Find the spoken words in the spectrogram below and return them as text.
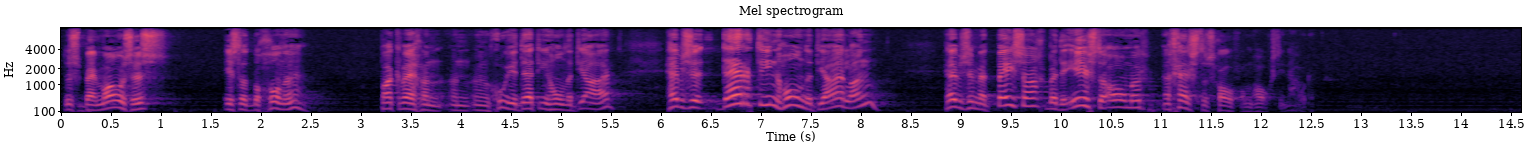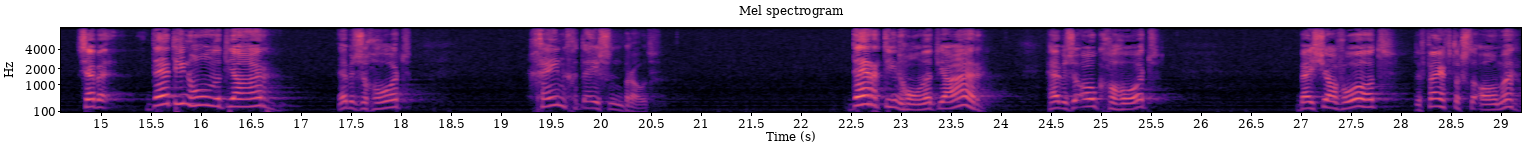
dus bij Mozes is dat begonnen, pakweg een, een, een goede 1300 jaar, hebben ze 1300 jaar lang, hebben ze met Pesach bij de eerste omer een gerstenschoof omhoog zien houden. Ze hebben 1300 jaar, hebben ze gehoord, geen gedezen brood. 1300 jaar hebben ze ook gehoord bij Shavuot, de vijftigste omer,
